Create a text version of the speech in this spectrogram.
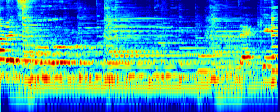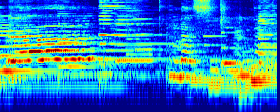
eres tú. Te quedas vacío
